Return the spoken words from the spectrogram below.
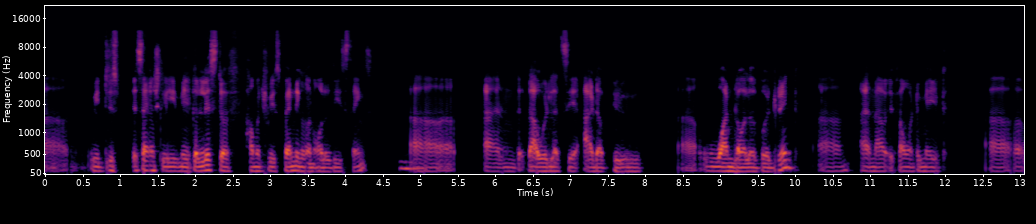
um, we just essentially make a list of how much we're spending on all of these things, mm-hmm. uh, and that would let's say add up to uh, one dollar per drink. Um, and now, if I want to make uh,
